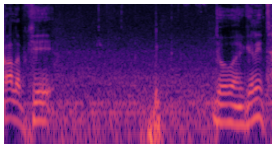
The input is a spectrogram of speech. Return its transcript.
qalabkii diiwaangelinta.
